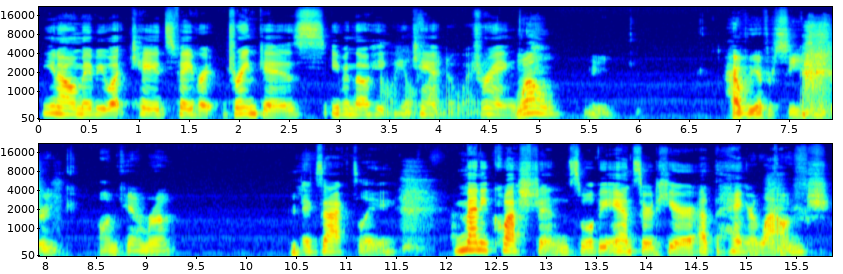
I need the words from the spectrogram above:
you know, maybe what Cayde's favorite drink is, even though he Oh, can't find a way. drink. Well, I mean, have we ever seen him drink on camera? Exactly. Many questions will be answered here at the Hangar Lounge.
